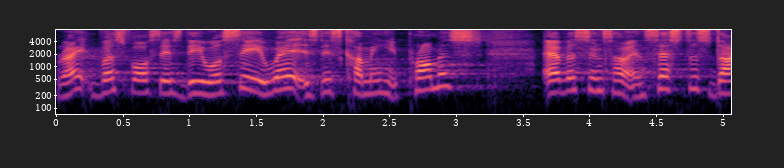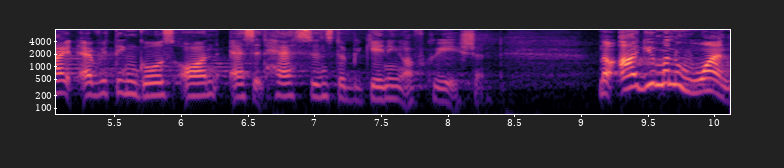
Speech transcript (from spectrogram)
Right? Verse 4 says, They will say, Where is this coming? He promised. Ever since our ancestors died, everything goes on as it has since the beginning of creation. Now, argument one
